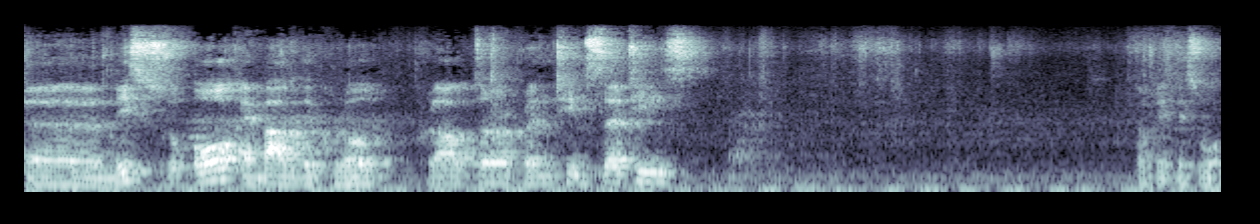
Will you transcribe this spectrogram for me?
uh, this is all about the cloud, printing settings. Okay, this one.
